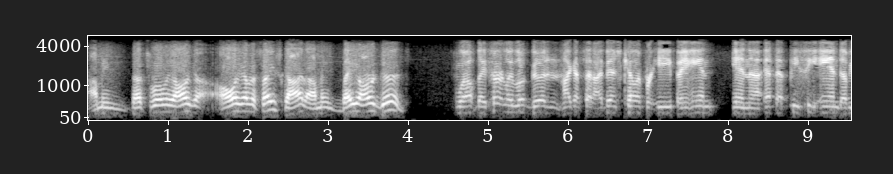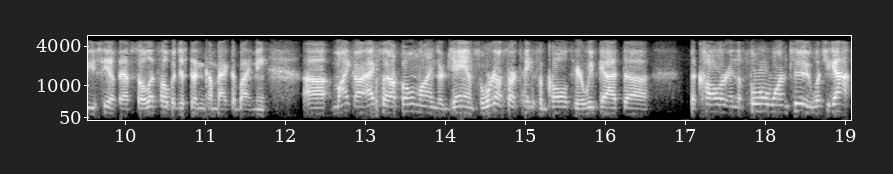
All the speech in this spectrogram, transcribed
I mean that's really all I got, all I got to say, Scott. I mean they are good. Well, they certainly look good, and like I said, I benched Keller for Heap and in uh, FFPC and WCFF. So let's hope it just doesn't come back to bite me. Uh, Mike, our, actually our phone lines are jammed, so we're going to start taking some calls here. We've got uh, the caller in the four one two. What you got?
